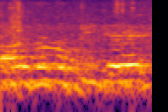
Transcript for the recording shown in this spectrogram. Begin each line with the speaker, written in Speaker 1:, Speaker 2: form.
Speaker 1: spingere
